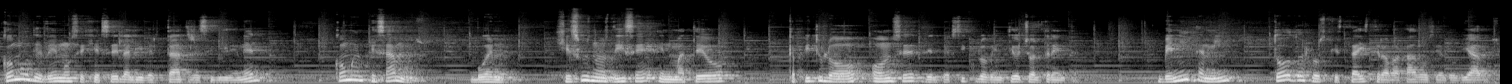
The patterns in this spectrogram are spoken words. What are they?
¿Cómo debemos ejercer la libertad recibida en Él? ¿Cómo empezamos? Bueno, Jesús nos dice en Mateo capítulo 11 del versículo 28 al 30. venid a mí todos los que estáis trabajados y agobiados,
